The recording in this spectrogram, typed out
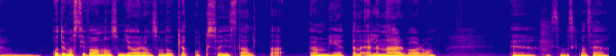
Um. Och det måste ju vara någon som Göran som då kan också gestalta ömheten eller närvaron. Eh, liksom, vad ska man säga?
